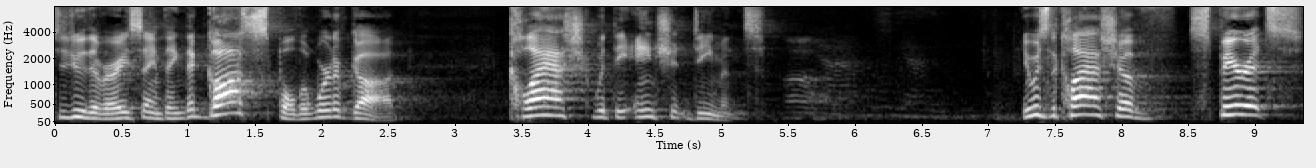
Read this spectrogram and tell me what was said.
to do the very same thing. The gospel, the word of God, clashed with the ancient demons. It was the clash of spirits,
